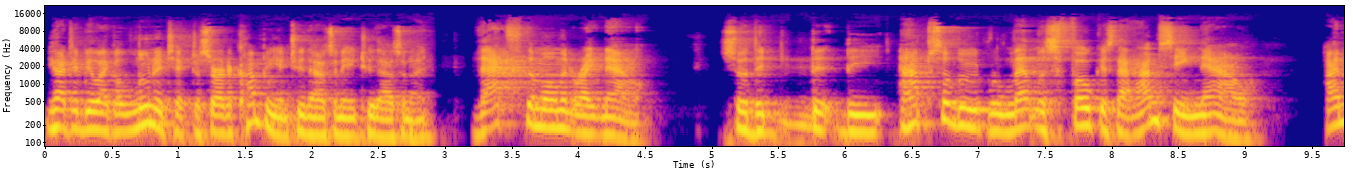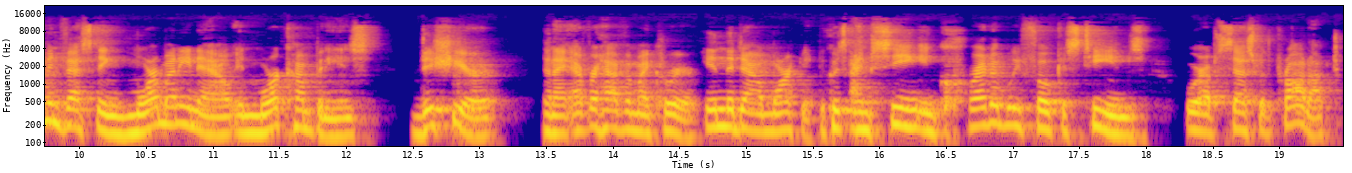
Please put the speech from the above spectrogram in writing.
You had to be like a lunatic to start a company in 2008, 2009. That's the moment right now. So the, the, the absolute relentless focus that I'm seeing now, I'm investing more money now in more companies this year than I ever have in my career in the down market because I'm seeing incredibly focused teams who are obsessed with product.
